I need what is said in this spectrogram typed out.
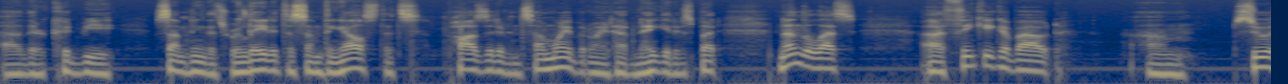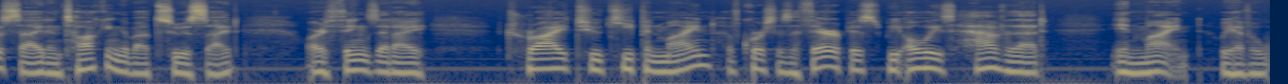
Uh, there could be something that's related to something else that's positive in some way, but might have negatives. But nonetheless, uh, thinking about um, suicide and talking about suicide are things that I try to keep in mind. Of course, as a therapist, we always have that in mind. We have a,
